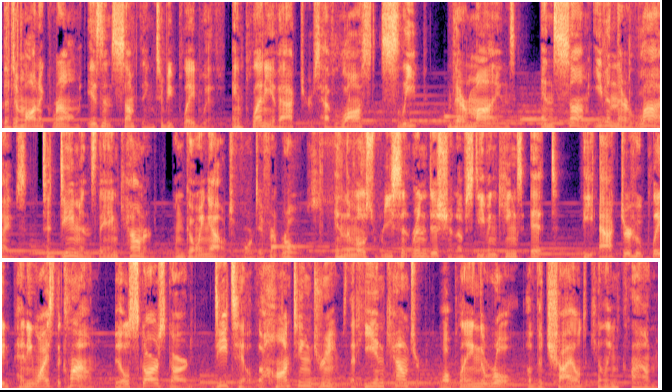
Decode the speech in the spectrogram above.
The demonic realm isn't something to be played with, and plenty of actors have lost sleep, their minds, and some even their lives to demons they encountered when going out for different roles. In the most recent rendition of Stephen King's It, the actor who played Pennywise the Clown, Bill Skarsgård, detailed the haunting dreams that he encountered while playing the role of the child killing clown.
